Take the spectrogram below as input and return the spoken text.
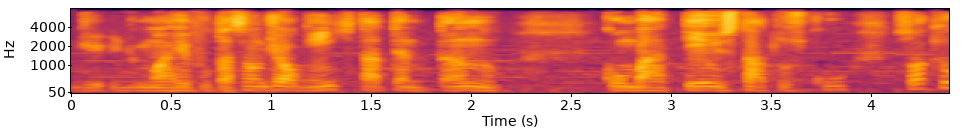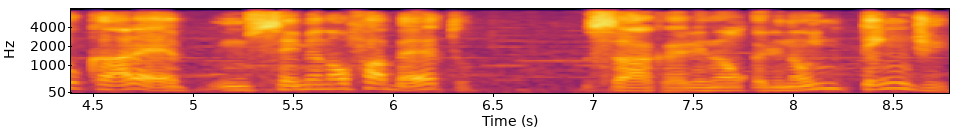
de, de, uma refutação de alguém que está tentando combater o status quo. Só que o cara é um semi-analfabeto, saca? Ele não, ele não entende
